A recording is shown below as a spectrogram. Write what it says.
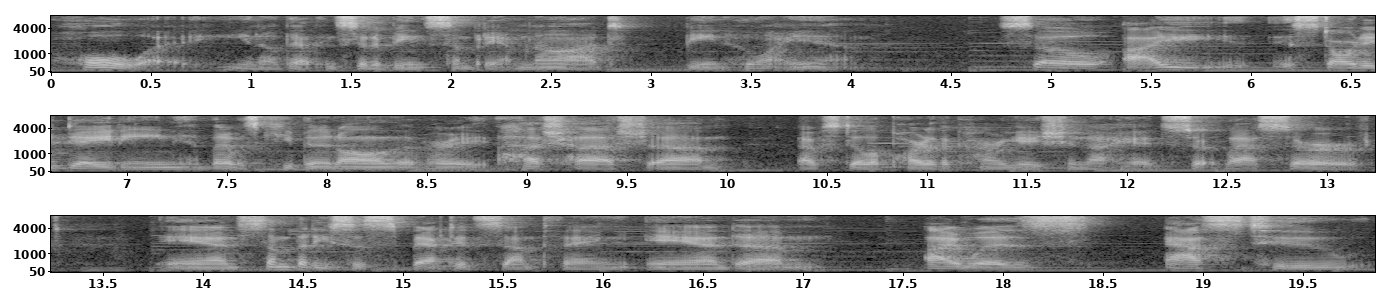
whole way? You know, that instead of being somebody I'm not, being who I am. So I started dating, but I was keeping it all very hush hush. Um, I was still a part of the congregation I had last served. And somebody suspected something, and um, I was asked to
